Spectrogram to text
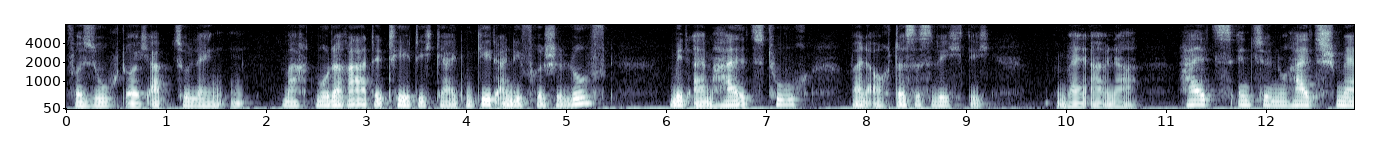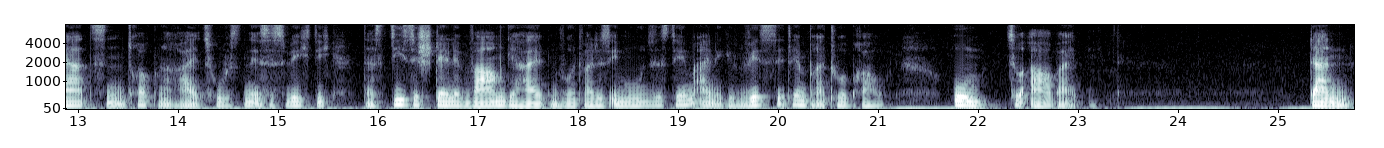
versucht euch abzulenken. Macht moderate Tätigkeiten, geht an die frische Luft mit einem Halstuch, weil auch das ist wichtig. Bei einer Halsentzündung, Halsschmerzen, trockener Reizhusten ist es wichtig, dass diese Stelle warm gehalten wird, weil das Immunsystem eine gewisse Temperatur braucht, um zu arbeiten. Dann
